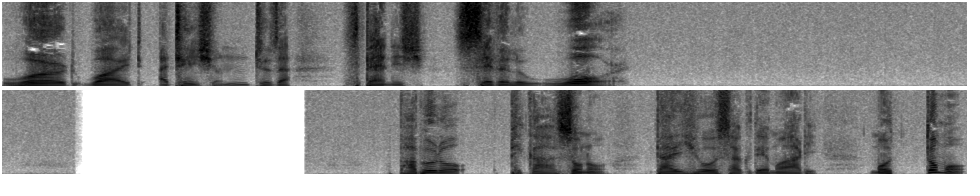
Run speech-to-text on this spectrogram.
worldwide attention to the Spanish Civil War. パブロ・ピカソの代表作でもあり最も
